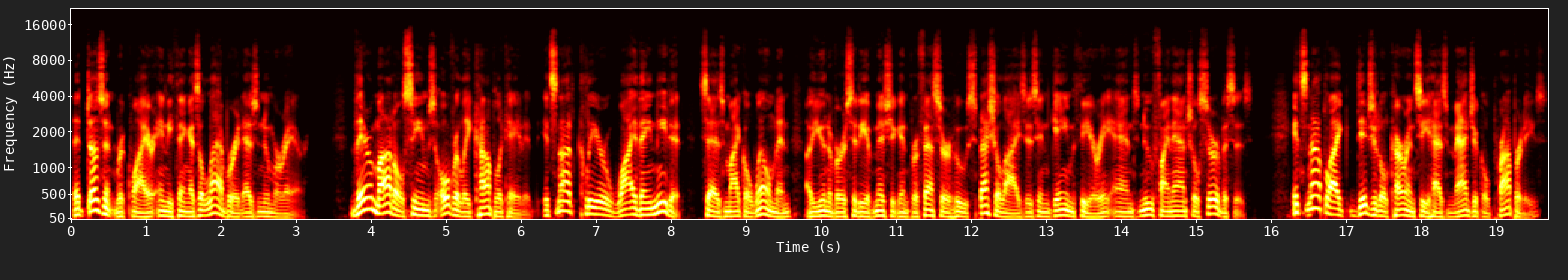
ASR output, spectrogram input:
that doesn't require anything as elaborate as Numeraire. Their model seems overly complicated. It's not clear why they need it says Michael Wellman, a University of Michigan professor who specializes in game theory and new financial services. It's not like digital currency has magical properties.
